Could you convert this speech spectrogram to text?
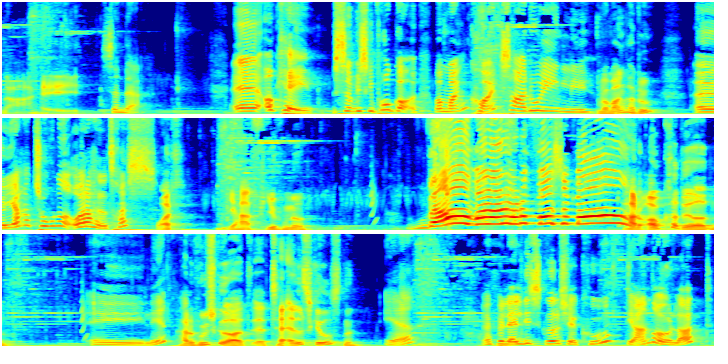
Nej. Sådan der. Uh, okay, så vi skal prøve at gå... Hvor mange coins har du egentlig? Hvor mange har du? Uh, jeg har 258. What? Jeg har 400. Hvad? Hvordan har du fået så meget? Har du opgraderet den? Øh, lidt. Har du husket at øh, tage alle skillsene? Ja. I hvert fald alle de skills, jeg kunne. De andre er jo locked.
